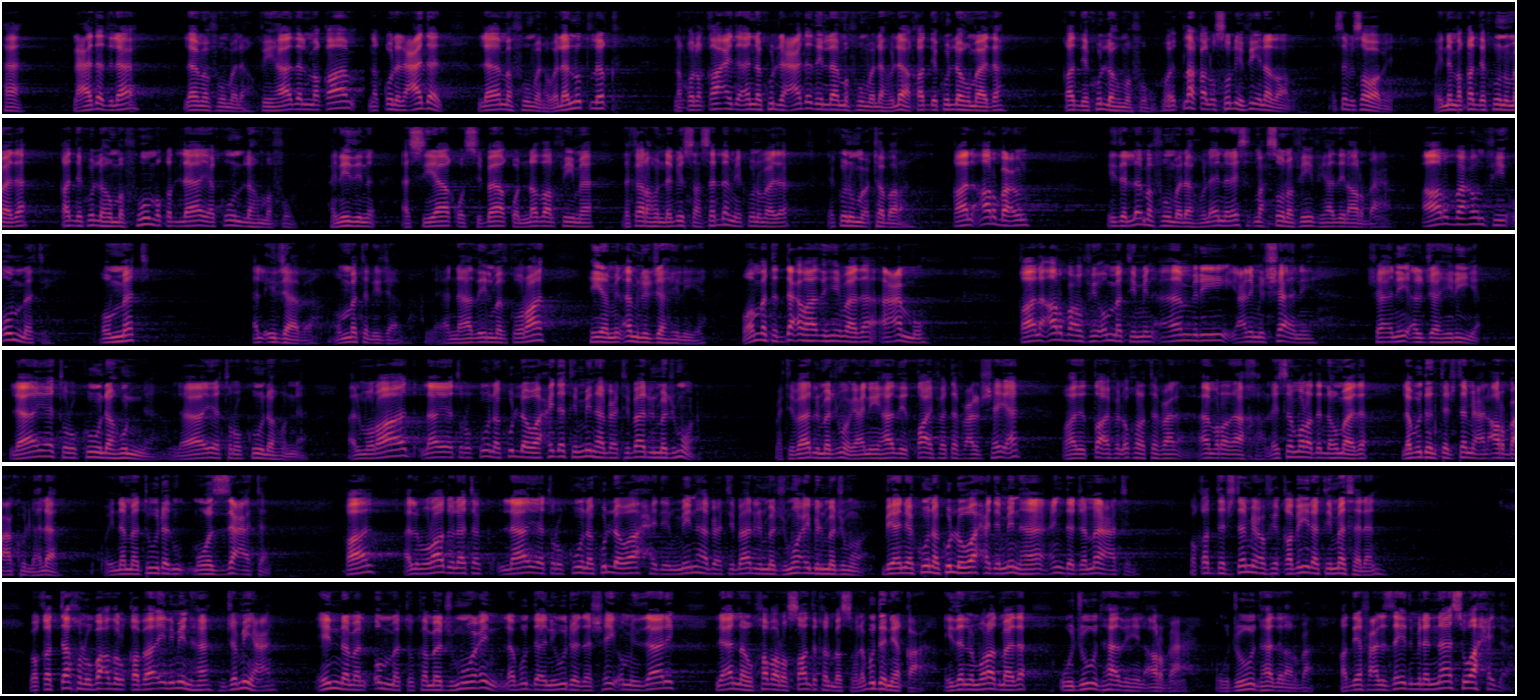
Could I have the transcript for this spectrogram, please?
ها العدد لا لا مفهوم له. في هذا المقام نقول العدد لا مفهوم له ولا نطلق. نقول القاعدة أن كل عدد لا مفهوم له. لا قد يكون له ماذا؟ قد يكون له مفهوم. وإطلاق الاصولي فيه نظر ليس بصواب. وإنما قد يكون ماذا؟ قد يكون له مفهوم وقد لا يكون له مفهوم. حينئذ السياق والسباق والنظر فيما ذكره النبي صلى الله عليه وسلم يكون ماذا؟ يكون معتبرا. قال أربع إذا لا مفهوم له لأن ليست محصورة فيه في هذه الأربعة. أربع في امتي أمة الإجابة أمة الإجابة. لأن هذه المذكورات هي من أمر الجاهلية. وأمة الدعوة هذه ماذا؟ أعم. قال أربع في امتي من امري يعني من شاني شأن الجاهلية. لا يتركونهن لا يتركونهن. المراد لا يتركون كل واحدة منها باعتبار المجموع. باعتبار المجموع يعني هذه الطائفة تفعل شيئا وهذه الطائفة الأخرى تفعل أمرا آخر. ليس المراد أنه ماذا؟ لابد أن تجتمع الأربعة كلها لا. وإنما توجد موزعة. قال المراد لا, تك لا يتركون كل واحد منها باعتبار المجموع بالمجموع بأن يكون كل واحد منها عند جماعة. وقد تجتمع في قبيلة مثلا وقد تخلو بعض القبائل منها جميعا. إنما الأمة كمجموع لابد أن يوجد شيء من ذلك لأنه خبر الصادق المصدوق لابد أن يقع. اذا المراد ماذا؟ وجود هذه الأربعة. وجود هذه الأربعة. قد يفعل زيد من الناس واحدة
